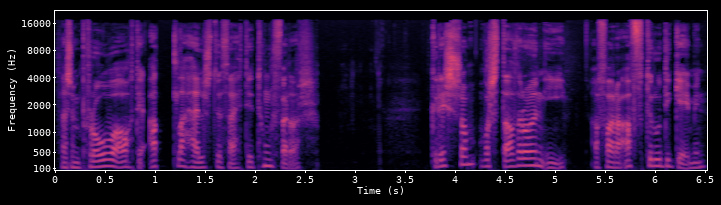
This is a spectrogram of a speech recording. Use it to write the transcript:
þar sem prófa átti alla helstu þætti tungferðar. Grissom var staðráðin í að fara aftur út í geimin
